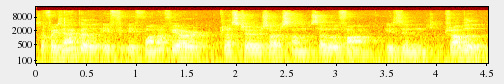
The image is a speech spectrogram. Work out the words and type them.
So for example, if, if one of your clusters or some server farm is in trouble,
